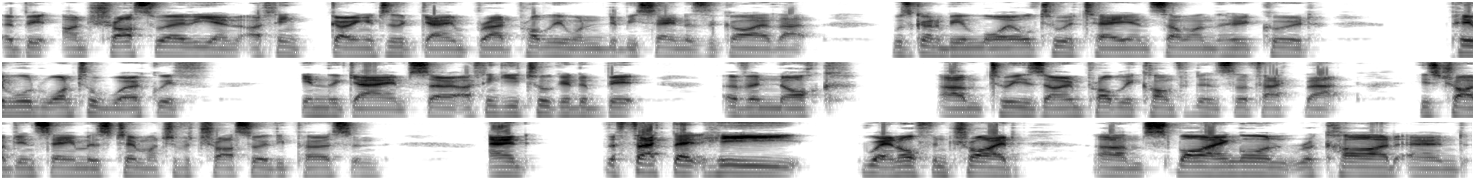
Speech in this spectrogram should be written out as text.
a bit untrustworthy. And I think going into the game, Brad probably wanted to be seen as the guy that was going to be loyal to a T and someone who could people would want to work with in the game. So I think he took it a bit of a knock um, to his own probably confidence, the fact that his tribe didn't see him as too much of a trustworthy person. And the fact that he went off and tried um, spying on Ricard and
